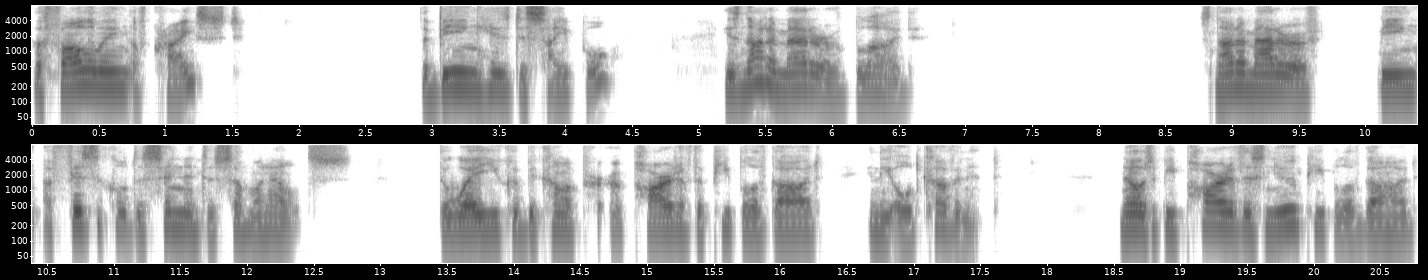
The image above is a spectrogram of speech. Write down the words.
the following of Christ, the being his disciple, is not a matter of blood. It's not a matter of being a physical descendant of someone else, the way you could become a, a part of the people of God in the Old Covenant. No, to be part of this new people of God,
